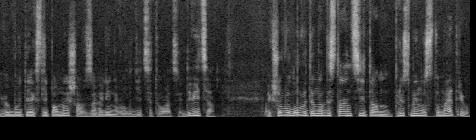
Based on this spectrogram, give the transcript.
І ви будете як сліпа миша взагалі не володіти ситуацією. Дивіться, якщо ви ловите на дистанції там плюс-мінус 100 метрів,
